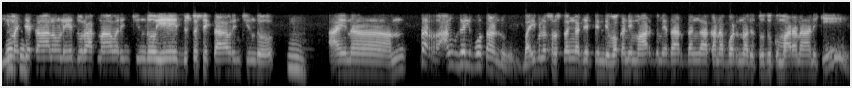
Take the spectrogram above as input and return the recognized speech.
ఈ. మధ్య కాలంలో ఏ దురాత్మ ఆవరించిందో ఏ దుష్టశక్తి ఆవరించిందో ఆయన అంత రాంగ్ వెళ్ళిపోతాండు. బైబిల్ స్పష్టంగా చెప్పింది ఒకని మార్గం యథార్థంగా కనబడినది తుదుకు మరణానికి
